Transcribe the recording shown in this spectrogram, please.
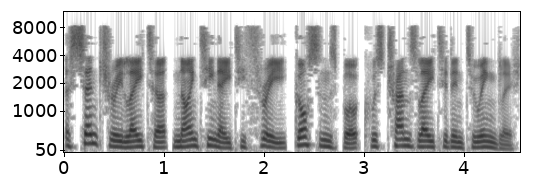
A century later 1983, Gossen's book was translated into English.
